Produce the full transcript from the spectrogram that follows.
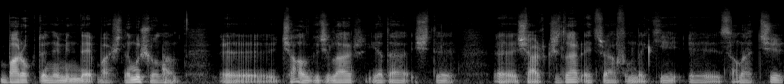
barok döneminde başlamış olan e, çalgıcılar ya da işte e, şarkıcılar etrafındaki e, sanatçı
